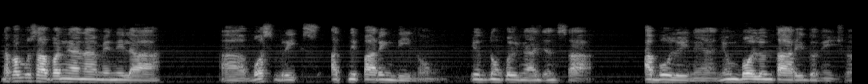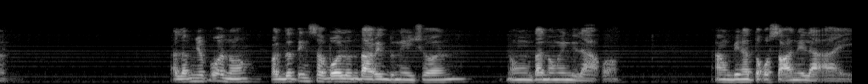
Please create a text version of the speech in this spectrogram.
napag-usapan nga namin nila ah, Boss Bricks at ni Paring Dinong yung tungkol nga dyan sa abuloy na yan, yung voluntary donation. Alam nyo po, no, pagdating sa voluntary donation, nung tanongin nila ako, ang binato ko sa kanila ay,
